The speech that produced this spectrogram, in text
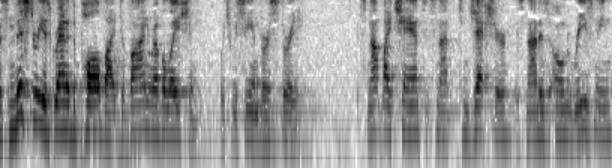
This mystery is granted to Paul by divine revelation, which we see in verse 3. It's not by chance, it's not conjecture, it's not his own reasoning,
